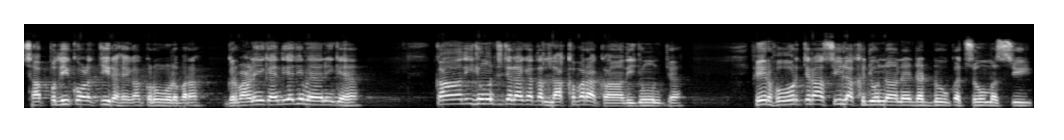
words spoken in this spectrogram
ਸੱਪ ਦੀ ਕੁਲ 'ਚ ਹੀ ਰਹੇਗਾ ਕਰੋੜ ਭਰਾ ਗੁਰਬਾਣੀ ਕਹਿੰਦੀ ਹੈ ਜੀ, ਮੈਂ ਨਹੀਂ ਕਿਹਾ। ਕਾਂ ਦੀ ਜੂਨ 'ਚ ਚਲਾ ਗਿਆ ਤਾਂ ਲੱਖ ਭਰਾ ਕਾਂ ਦੀ ਜੂਨ 'ਚ। ਹੈ। ਫਿਰ ਹੋਰ 84 ਲੱਖ ਜੂਨਾਂ ਨੇ, ਡੱਡੂ ਕੱਛੂ ਮੱਸੀ,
